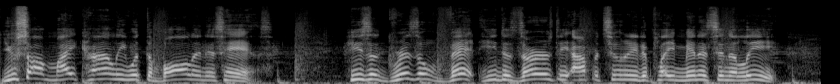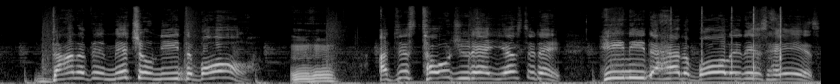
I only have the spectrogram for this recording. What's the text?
You saw Mike Conley with the ball in his hands. He's a grizzled vet. He deserves the opportunity to play minutes in the league. Donovan Mitchell need the ball. Mm-hmm. I just told you that yesterday. He need to have the ball in his hands.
